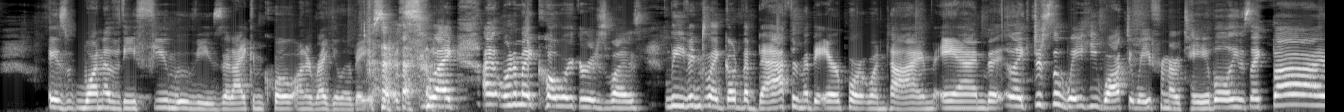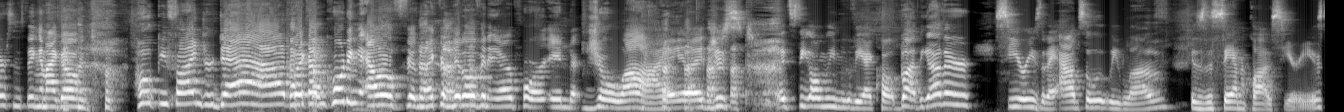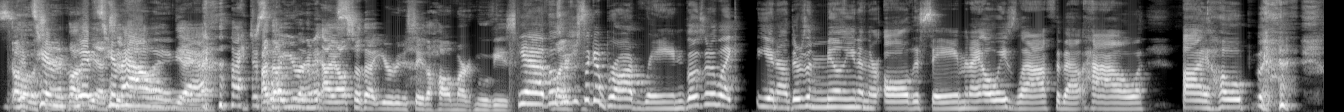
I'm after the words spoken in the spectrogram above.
is one of the few movies that I can quote on a regular basis. like I, one of my coworkers was leaving to like go to the bathroom at the airport one time, and like just the way he walked away from our table, he was like "bye" or something, and I go, "Hope you find your dad." Like I'm quoting Elf in like the middle of an airport in July. Like just it's the only movie I quote. But the other series that I absolutely love is the Santa Clause series. Oh, with Tim, Santa Clause, with yeah, Tim, Tim Allen. Allen. Yeah, yeah. I just I thought you were those. gonna. I also thought you were gonna say the Hallmark movies. Yeah, those like, are just like a broad range. Those are like you know, there's a million and they're all the same. And I always laugh about how I hope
